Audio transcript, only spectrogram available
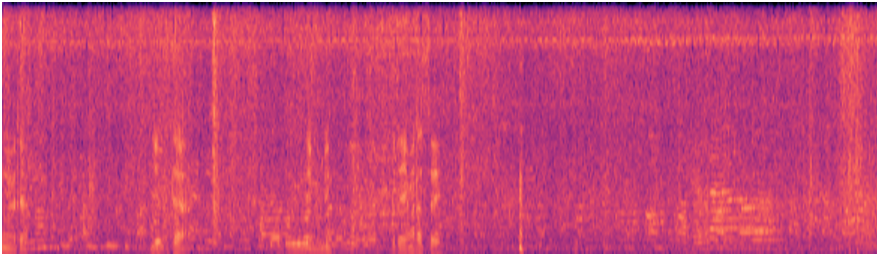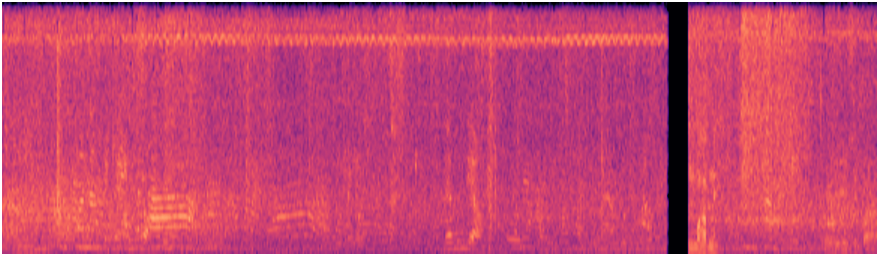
มื้อแท้เยอะแท้เต็มดิก็ได้มาแต่ใส่ เดี๋ยวทุกเดียว บ่ครับนี่ยี่สิบบาท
